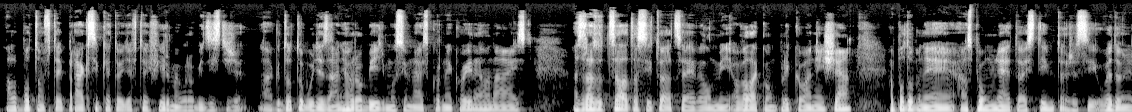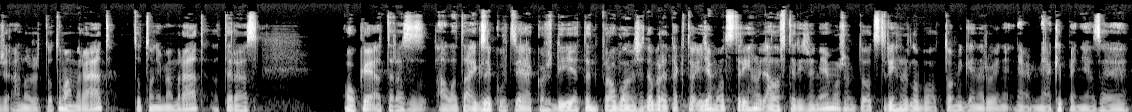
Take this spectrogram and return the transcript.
ale potom v tej praxi, keď to ide v tej firme urobiť, zistí, že a kto to bude za ňo robiť, musím najskôr niekoho iného nájsť. A zrazu celá tá situácia je veľmi oveľa komplikovanejšia. A podobne, aspoň u mňa je to aj s týmto, že si uvedomím, že áno, že toto mám rád, toto nemám rád. A teraz OK, a teraz, ale tá exekúcia ako vždy je ten problém, že dobre, tak to idem odstrihnúť, ale vtedy, že nemôžem to odstrihnúť, lebo to mi generuje, neviem, nejaké peniaze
